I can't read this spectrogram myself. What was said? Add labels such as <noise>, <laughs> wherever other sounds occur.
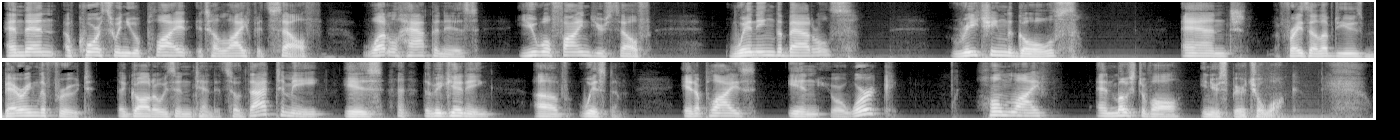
And then, of course, when you apply it to life itself, what will happen is you will find yourself winning the battles, reaching the goals, and a phrase I love to use, bearing the fruit that God always intended. So that to me is <laughs> the beginning of wisdom. It applies in your work, home life, and most of all, in your spiritual walk.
